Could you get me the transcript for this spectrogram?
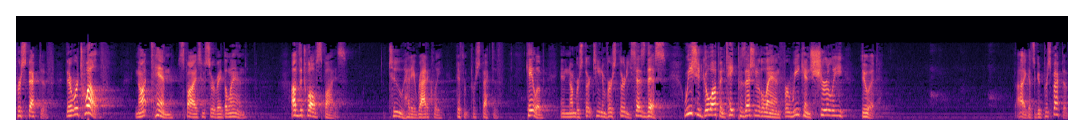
perspective. There were 12, not 10 spies who surveyed the land. Of the 12 spies, two had a radically different perspective. Caleb, in Numbers 13 and verse 30, says this We should go up and take possession of the land, for we can surely do it. I think that's a good perspective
